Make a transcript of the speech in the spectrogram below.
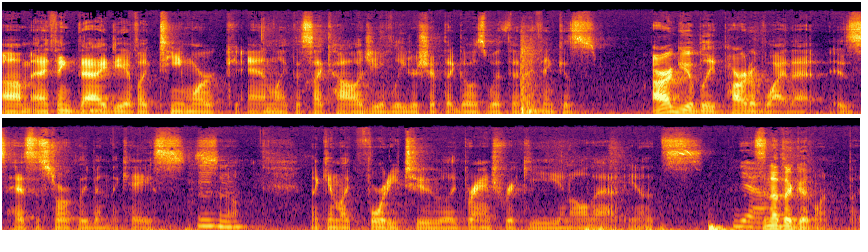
Um, and I think the idea of like teamwork and like the psychology of leadership that goes with it, I think is arguably part of why that is has historically been the case. Mm-hmm. So, like in like 42, like Branch Rickey and all that, you know, it's yeah. it's another good one. But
